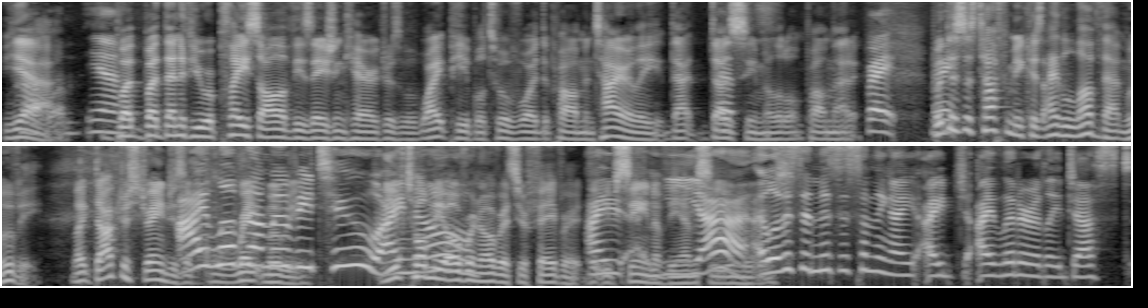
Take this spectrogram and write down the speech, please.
yeah. problem. Yeah. But but then if you replace all of these Asian characters with white people to avoid the problem entirely, that does That's- seem a little problematic. Right, But right. this is tough for me because I love that movie. Like Doctor Strange is a I love great that movie, too. You've I told me over and over it's your favorite that you've seen of the MCU Yeah, movies. listen, this is something I I, I literally just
